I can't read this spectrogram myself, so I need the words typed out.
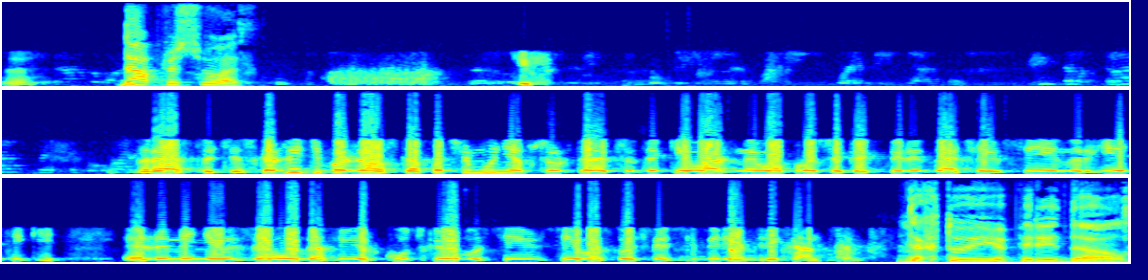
Да? Да, прошу вас. Здравствуйте. Скажите, пожалуйста, а почему не обсуждаются такие важные вопросы, как передача всей энергетики и алюминиевых заводов в Иркутской области и всей Восточной Сибири американцам? Да кто ее передал?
